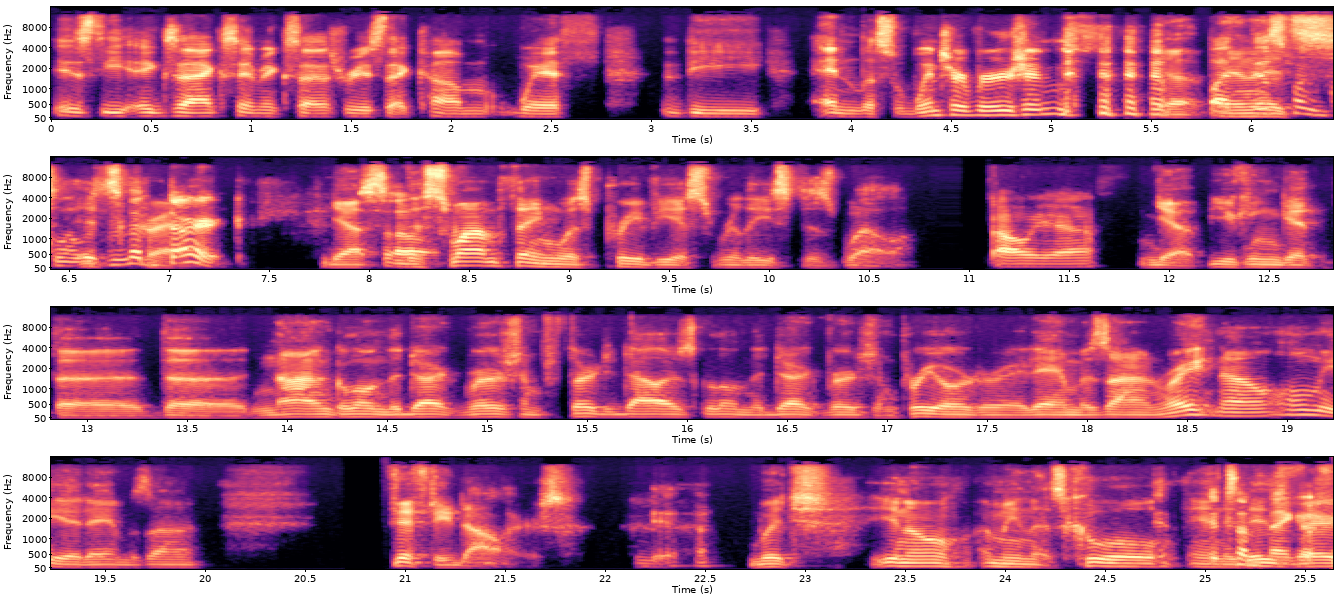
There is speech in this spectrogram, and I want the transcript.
is the exact same accessories that come with the endless winter version. Yeah, but this one glows in the crap. dark. Yeah. So- The Swamp Thing was previous released as well. Oh yeah. Yeah, you can get the the non glow in the dark version for thirty dollars. Glow in the dark version pre order at Amazon right now, only at Amazon, fifty dollars. Yeah. Which you know, I mean, that's cool, and It's it a is mega very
